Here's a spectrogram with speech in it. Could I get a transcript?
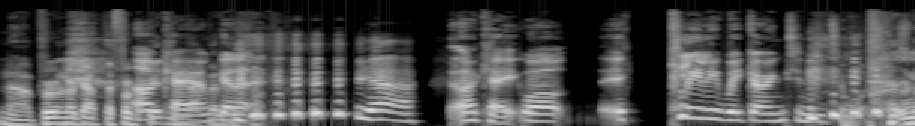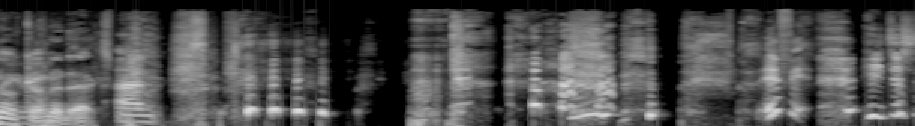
No, Bruno got the forbidden Okay, I'm ability. gonna. yeah. Okay, well, it, clearly we're going to need to watch this Bruno movie. got an Xbox. And If it, he just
